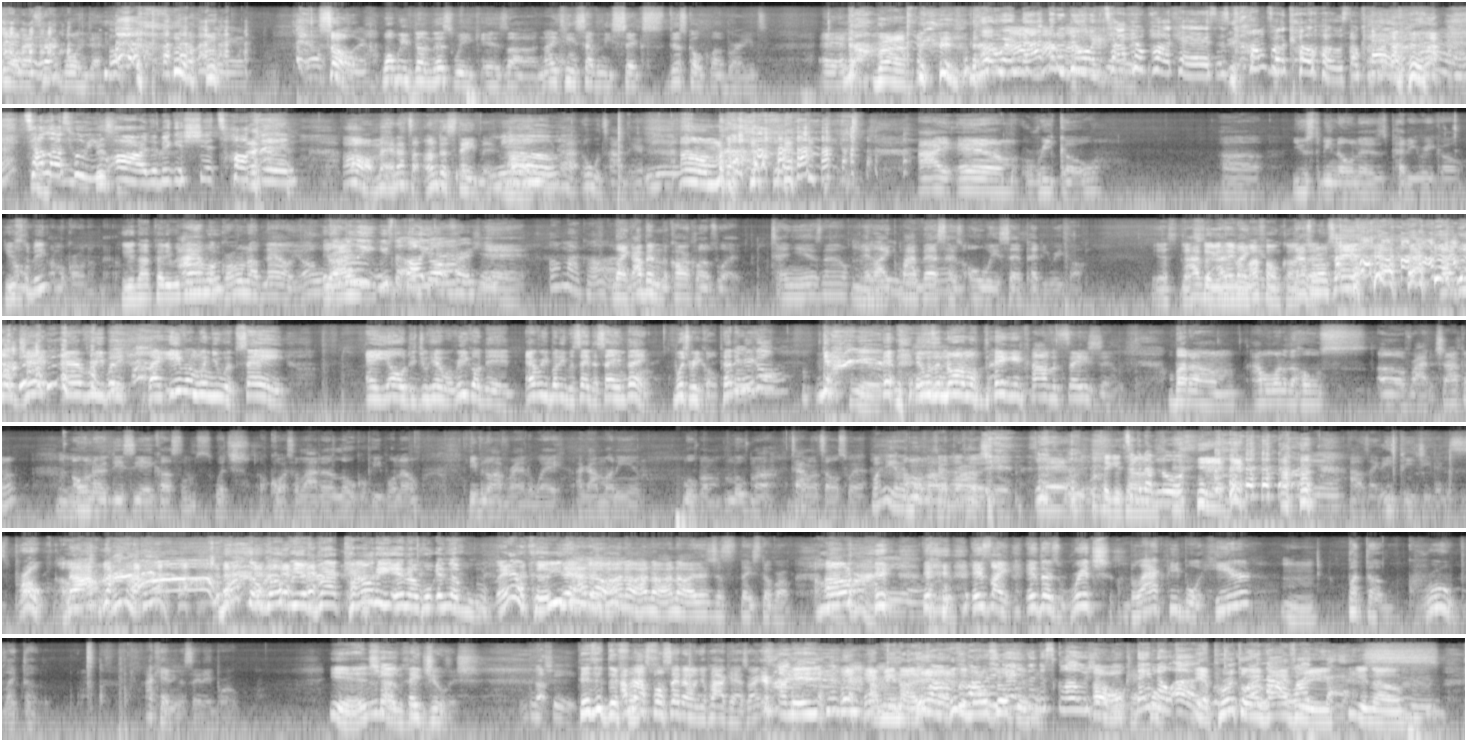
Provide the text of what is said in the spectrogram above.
of all, that's not going down. Yeah. So, what we've done this week is uh, 1976 disco club braids. And Bruh. What we're not going to do on the Top Hill podcast is come for the co host, okay? Tell us who you are, the biggest shit talking. oh man, that's an understatement. Me. Oh my god, oh it's hot here. Um, I am Rico. Uh, used to be known as Petty Rico. Used I'm to a- be? I'm a grown up now. You're not petty Rico I no am a grown up now, yo. They Yo, really used to call you adult that? version. Yeah. Oh my God. Like I've been in the car clubs what ten years now, Mm-hmm. and like my vest has always said Petty Rico. Yes, that's I've- still your I've, name like, on my phone contact. That's what I'm saying. like legit, everybody. Like even when you would say, "Hey yo, did you hear what Rico did?" Everybody would say the same thing. Which Rico? Petty Rico? Yeah. it was a normal thing in conversation. But um, I'm one of the hosts of Riding Shotgun, Mm-hmm. owner of DCA Customs, which of course a lot of the local people know. Even though I've ran away, I got money and moved my moved my talents elsewhere. Why you gotta I'm on my your talents? LeBron shit. Yeah. Take your time. Took it up north. Yeah. I was like, these PG niggas is broke. Oh. Nah, I'm not- That's the wealthiest black county in the in the America. You yeah, I know, I know, I know, I know. It's just they still broke. Oh, um, Yeah. it's like if there's rich black people here, Mm. but the group, like the, I can't even say they broke. Yeah, it's gotta be- They Jewish. The cheap. there's a difference. I'm not supposed to say that on your podcast, right? I mean, I mean, nah, We it's, already, it's we a no already gave the disclosure. Oh, okay, they cool. know us. Yeah, parental We're not like advisory. that. you know,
